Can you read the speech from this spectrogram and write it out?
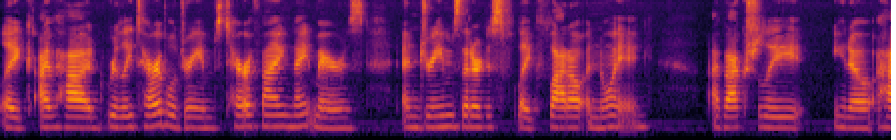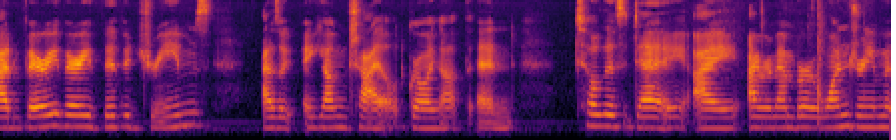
Like, I've had really terrible dreams, terrifying nightmares, and dreams that are just like flat out annoying. I've actually, you know, had very, very vivid dreams as a, a young child growing up. And till this day, I, I remember one dream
